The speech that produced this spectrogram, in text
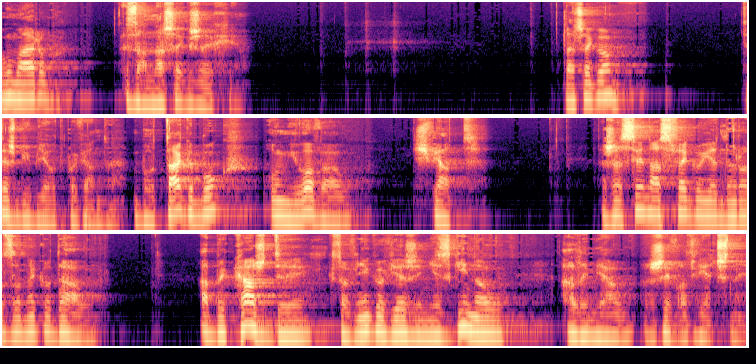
umarł za nasze grzechy. Dlaczego? Też Biblia odpowiada. Bo tak Bóg umiłował świat, że syna swego jednorodzonego dał, aby każdy, kto w niego wierzy, nie zginął, ale miał żywot wieczny.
